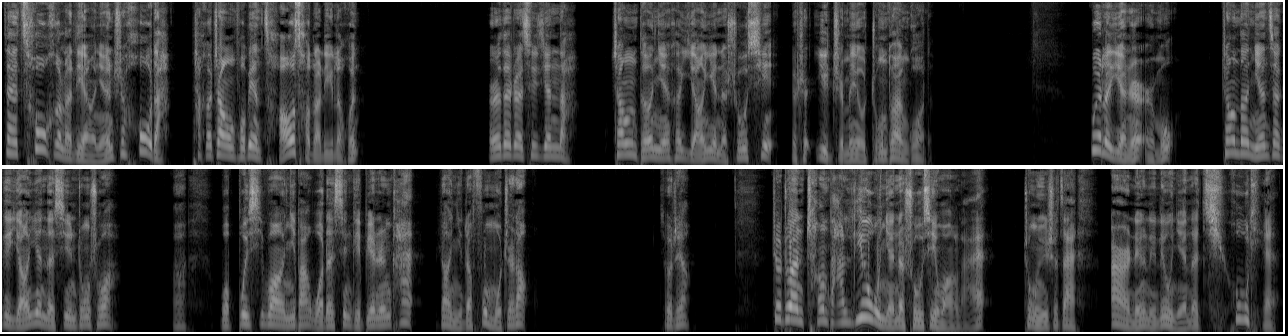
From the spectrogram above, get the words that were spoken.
在凑合了两年之后的，她和丈夫便草草的离了婚。而在这期间呢。张德年和杨艳的书信也是一直没有中断过的。为了掩人耳目，张德年在给杨艳的信中说：“啊，我不希望你把我的信给别人看，让你的父母知道。”就这样，这段长达六年的书信往来，终于是在二零零六年的秋天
